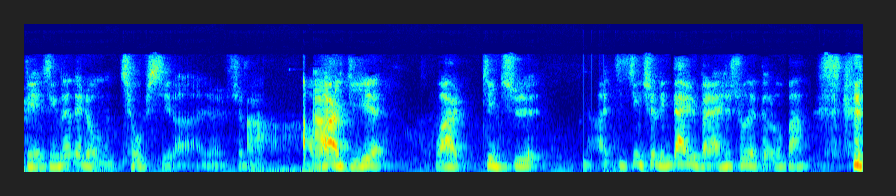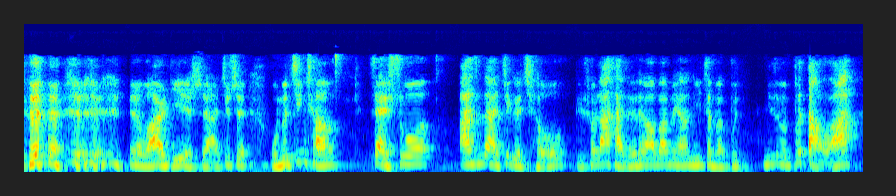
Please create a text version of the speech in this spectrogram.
典型的那种球皮了，是吧？瓦尔迪，瓦尔禁区啊，禁区林黛玉本来是说的德罗巴，那瓦尔迪也是啊，就是我们经常在说。阿森纳这个球，比如说拉卡德特奥巴梅扬，你怎么不你怎么不倒啊？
